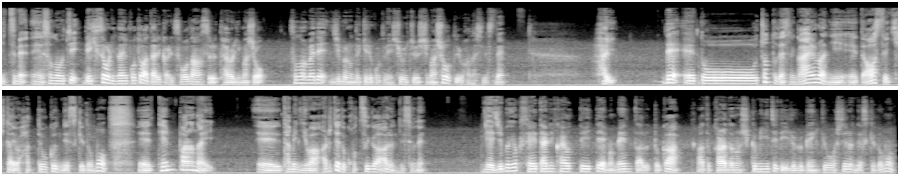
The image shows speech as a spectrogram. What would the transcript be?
う。3つ目、えー、そのうち、できそうにないことは誰かに相談する、頼りましょう。その上で自分のできることに集中しましょうという話ですね。はい。で、えっ、ー、と、ちょっとですね、概要欄に、えーと、合わせて機体を貼っておくんですけども、えー、テンパらない、えー、ためには、ある程度コツがあるんですよね。で、自分よく整体に通っていて、まあ、メンタルとか、あと体の仕組みについていろいろ勉強をしてるんですけども、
